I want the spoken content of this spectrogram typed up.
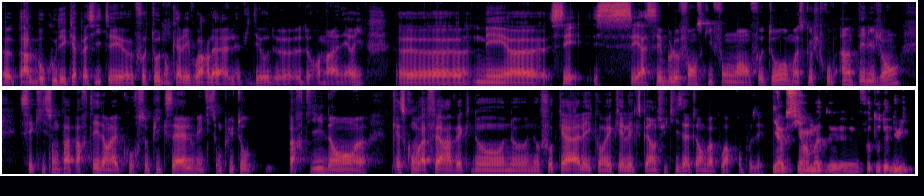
euh, parle beaucoup des capacités euh, photo. Donc allez voir la, vidéo de, Romain Laneri. mais c'est assez bluffant ce qu'ils font en photo. Moi, ce que je trouve intelligent, c'est qu'ils sont pas partis dans la course au pixel, mais qui sont plutôt partie dans euh, qu'est-ce qu'on va faire avec nos, nos, focales et quelle expérience utilisateur on va pouvoir proposer. Il y a aussi un mode euh, photo de nuit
